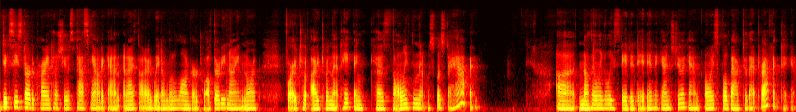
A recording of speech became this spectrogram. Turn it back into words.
Dixie started crying until she was passing out again, and I thought I'd wait a little longer, 1239 North, before I, I turned that tape in, because the only thing that was supposed to happen, uh, nothing legally stated, dated against you again, always pull back to that traffic ticket.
